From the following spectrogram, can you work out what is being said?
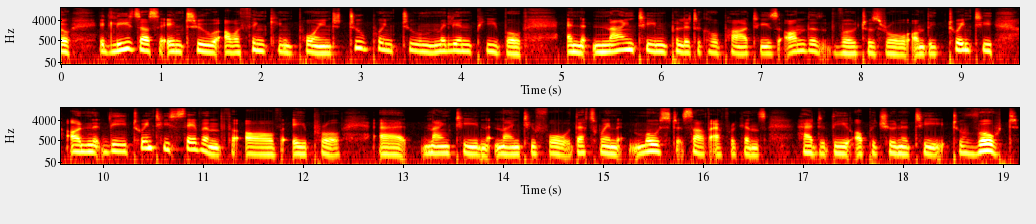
So it leads us into our thinking point 2.2 million people and 19 political parties on the voters' roll on the 20 on the 27th of April uh, 1994. That's when most South Africans had the opportunity to vote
